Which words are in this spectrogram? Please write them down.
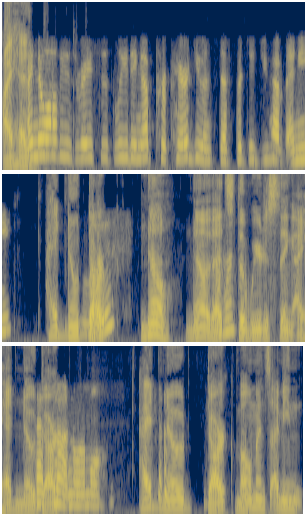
I had. I know all these races leading up prepared you and stuff, but did you have any? I had no dark. No, no, that's uh-huh. the weirdest thing. I had no that's dark. That's not normal. I had no dark moments. I mean,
